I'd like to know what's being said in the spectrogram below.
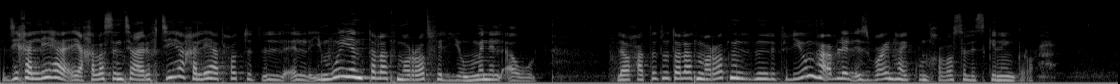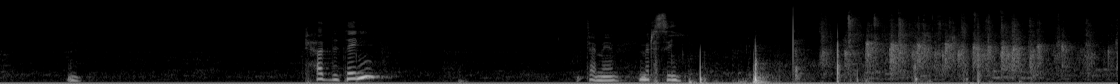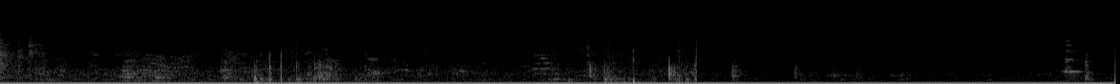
دي خليها يا خلاص انت عرفتيها خليها تحط ال- ال emollient ثلاث مرات في اليوم من الأول. لو حطيته ثلاث مرات من في اليوم قبل الأسبوعين هيكون خلاص ال scaling راح. في حد تاني؟ تمام ميرسي.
